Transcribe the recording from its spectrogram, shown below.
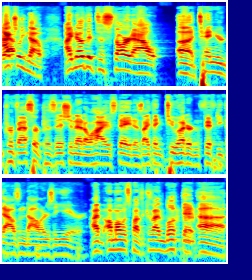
Actually, no. I know that to start out a tenured professor position at Ohio State is, I think, two hundred and fifty thousand dollars a year. I'm, I'm almost positive because I looked at. Uh,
